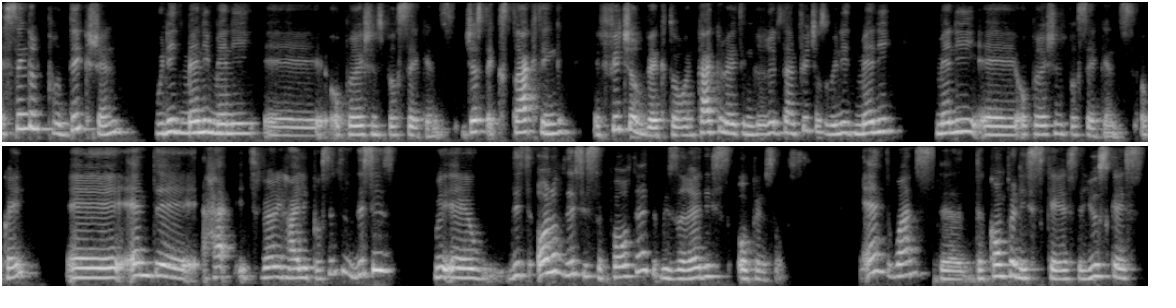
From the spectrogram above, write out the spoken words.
a single prediction, we need many, many uh, operations per second. Just extracting a feature vector and calculating real-time features, we need many, many uh, operations per second, okay? Uh, and uh, it's very highly persistent. This is, uh, this, all of this is supported with Redis open source. And once the, the company scales, the use case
